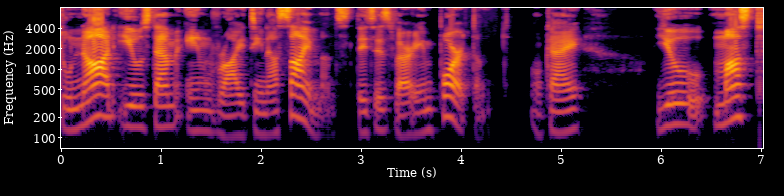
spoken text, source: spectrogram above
Do not use them in writing assignments. This is very important, okay? You must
